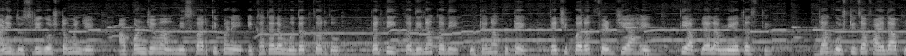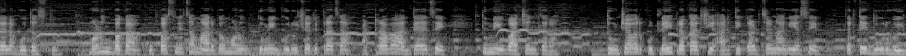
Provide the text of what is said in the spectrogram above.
आणि दुसरी गोष्ट म्हणजे आपण जेव्हा निस्वार्थीपणे एखाद्याला मदत करतो तर ती कधी ना कधी कुठे ना कुठे त्याची परतफेड जी आहे ती आपल्याला मिळत असते. त्या गोष्टीचा फायदा आपल्याला होत असतो. म्हणून बघा उपासनेचा मार्ग म्हणून तुम्ही गुरुचरित्राचा अठरावा अध्यायाचे तुम्ही वाचन करा. तुमच्यावर कुठल्याही प्रकारची आर्थिक अडचण आली असेल तर ते दूर होईल.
